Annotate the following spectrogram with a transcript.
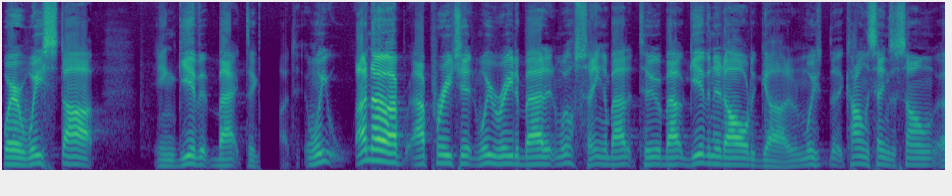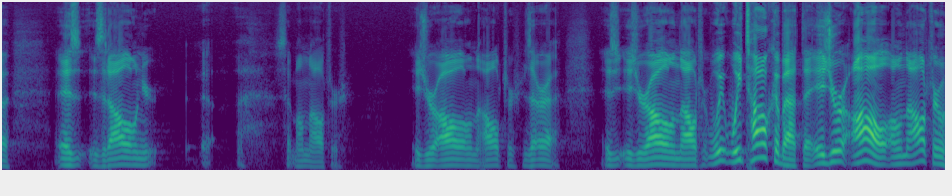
where we stop and give it back to God. And we, I know I, I, preach it and we read about it and we'll sing about it too about giving it all to God. And we Conley sings a song. Uh, is is it all on your uh, something on the altar? Is your all on the altar? Is that right? Is, is your all on the altar? We we talk about that. Is your all on the altar?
